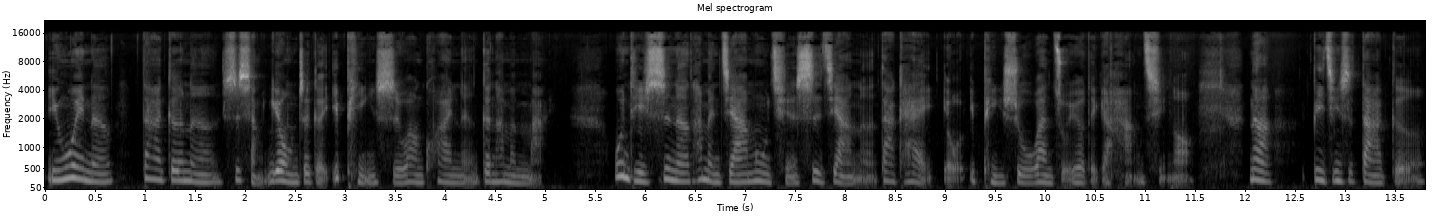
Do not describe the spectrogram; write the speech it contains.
因为呢，大哥呢是想用这个一瓶十万块呢跟他们买。问题是呢，他们家目前市价呢大概有一平十五万左右的一个行情哦。那毕竟是大哥，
